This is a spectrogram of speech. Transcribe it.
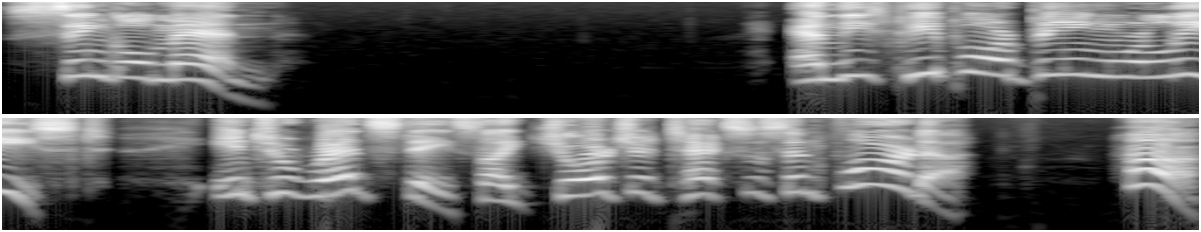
single men. And these people are being released into red states like Georgia, Texas, and Florida. Huh.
